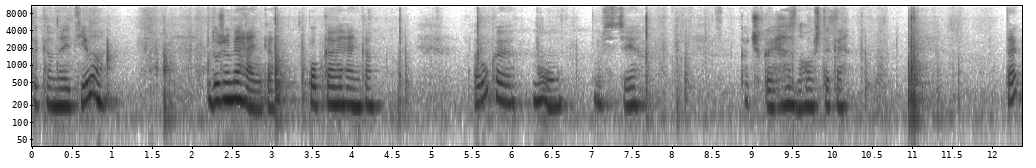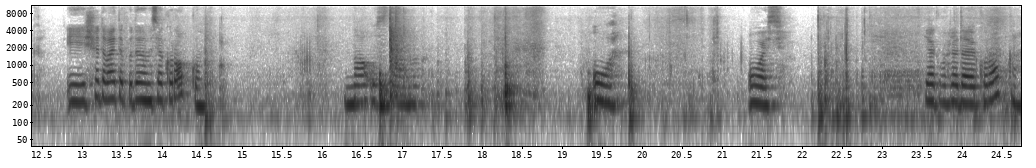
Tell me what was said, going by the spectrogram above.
Таке в неї тіло. Дуже м'ягеньке. Попка м'ягенька. Руки, ну, ось ці качки, знову ж таки. Так. І ще давайте подивимося коробку. На останок. О! Ось. Як виглядає коробка?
